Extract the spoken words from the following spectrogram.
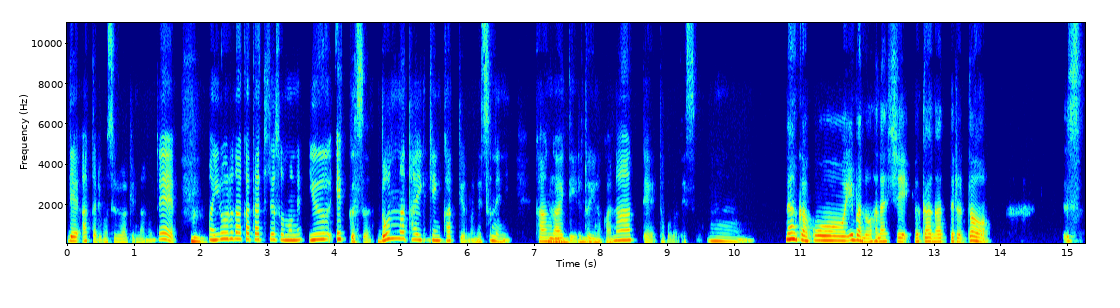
であったりもするわけなので、うんまあ、いろいろな形でそのね、UX、どんな体験かっていうのをね、常に考えているといいのかなってところです。うん。なんかこう、今のお話伺ってると、す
